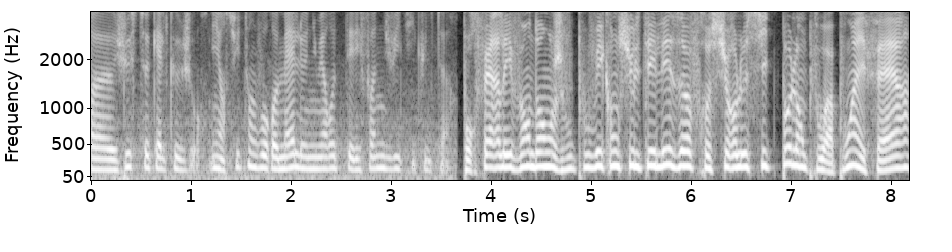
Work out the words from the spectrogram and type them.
euh, juste quelques jours. Et ensuite, on vous remet le numéro de téléphone du viticulteur. Pour faire les vendanges, vous pouvez consulter les offres sur le site pôle emploi.fr.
